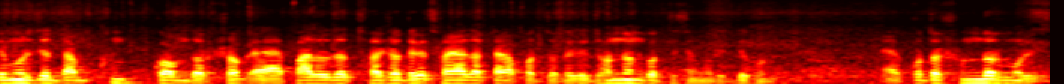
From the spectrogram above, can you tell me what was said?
এই মরিচের দাম খুব কম দর্শক পাঁচ হাজার ছয়শো থেকে ছয় হাজার টাকা পর্যন্ত। এই যে ঝনঝন করতেছে মরিচ, দেখুন। কত সুন্দর মরিচ।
